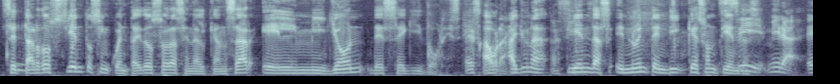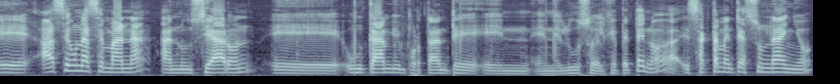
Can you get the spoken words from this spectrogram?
se tardó 152 horas en alcanzar el millón de seguidores. Ahora, hay unas tiendas, eh, no entendí qué son tiendas. Sí, mira, eh, hace una semana anunciaron eh, un cambio importante en, en, el uso del GPT, ¿no? Exactamente hace un año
